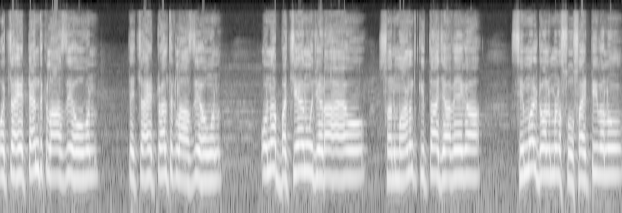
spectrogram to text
ਉਹ ਚਾਹੇ 10th ਕਲਾਸ ਦੇ ਹੋਵਣ ਤੇ ਚਾਹੇ 12th ਕਲਾਸ ਦੇ ਹੋਵਣ, ਉਹਨਾਂ ਬੱਚਿਆਂ ਨੂੰ ਜਿਹੜਾ ਹੈ ਉਹ ਸਨਮਾਨਿਤ ਕੀਤਾ ਜਾਵੇਗਾ ਸਿਮਲ ਡਿਵੈਲਪਮੈਂਟ ਸੁਸਾਇਟੀ ਵੱਲੋਂ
